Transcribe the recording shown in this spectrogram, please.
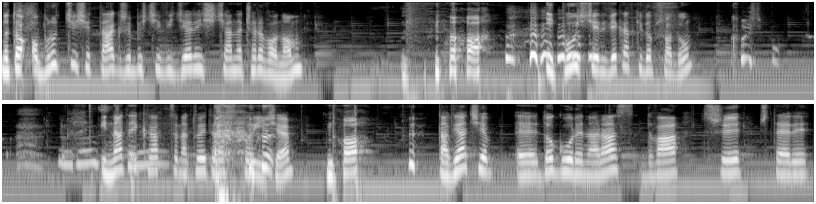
no to obróćcie się tak, żebyście widzieli ścianę czerwoną No. i pójdźcie dwie kratki do przodu i na tej kratce, na której teraz stoicie, No. stawiacie e, do góry na raz, dwa, trzy, cztery,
